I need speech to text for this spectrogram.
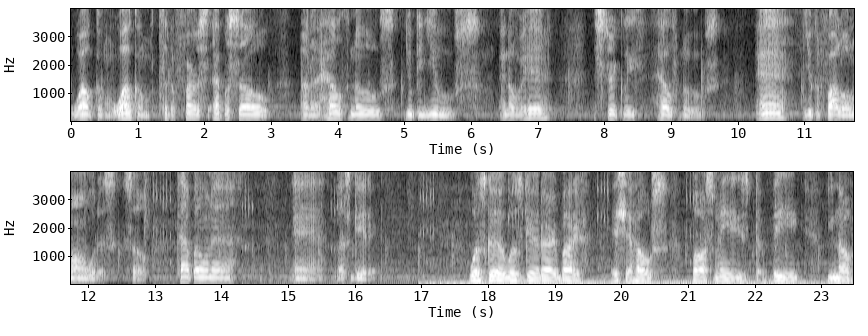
Welcome, welcome to the first episode of the health news you can use. And over here, strictly health news. And you can follow along with us. So tap on in and let's get it. What's good? What's good, everybody? It's your host, Boss the Veg. You know,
